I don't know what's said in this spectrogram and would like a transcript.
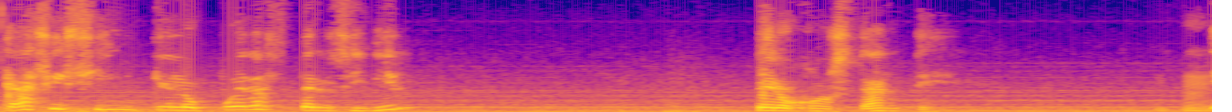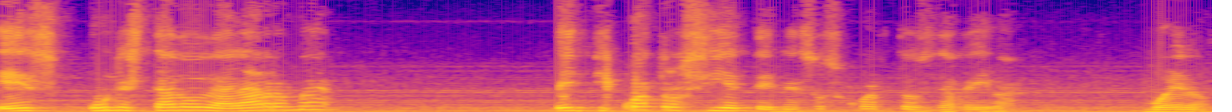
casi sin que lo puedas percibir, pero constante. Es un estado de alarma 24/7 en esos cuartos de arriba. Bueno,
